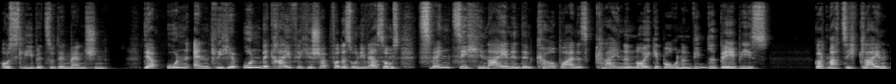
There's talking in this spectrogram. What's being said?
aus Liebe zu den Menschen der unendliche, unbegreifliche Schöpfer des Universums zwängt sich hinein in den Körper eines kleinen, neugeborenen Windelbabys. Gott macht sich klein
